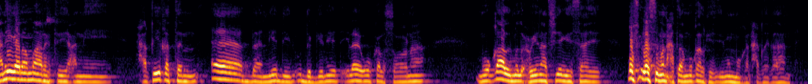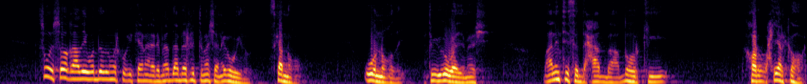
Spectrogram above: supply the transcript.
anigana maaragtay yani xaqiiqatan aad baa niyadeyda u deganeed ilaahay ugu kalsoonaa muuqaal madaxweynead sheegaysaaye qof ila siman xataa muuqaalkiisa ima muuqan xaqiiq ahaanta isagoo soo qaaday waddada markuu i keena maadaama ribta meeshaan iga weydo iska noqo wuu noqday. Intuu iga waayey meesha maalintii saddexaad baa duhurkii hor waxyar ka hor.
